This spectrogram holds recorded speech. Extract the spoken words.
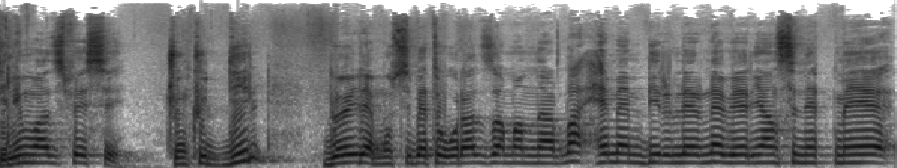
Dilin vazifesi. Çünkü dil böyle musibete uğradığı zamanlarda hemen birilerine veryansın etmeye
